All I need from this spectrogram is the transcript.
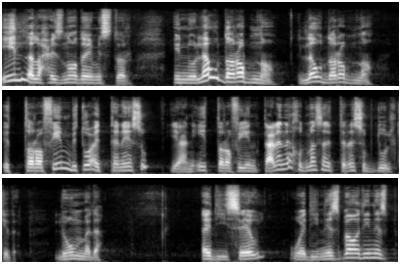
إيه اللي لاحظناه ده يا مستر؟ إنه لو ضربنا لو ضربنا الطرفين بتوع التناسب يعني إيه الطرفين؟ تعالى ناخد مثلا التناسب دول كده اللي هم ده. أدي يساوي وأدي نسبة وأدي نسبة.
